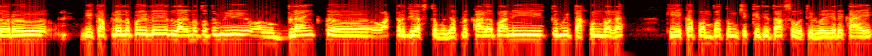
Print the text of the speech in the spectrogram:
तर एक आपल्याला पहिले लागलं तर तुम्ही ब्लँक वॉटर जे असतं म्हणजे आपलं काळं पाणी तुम्ही टाकून बघा की एका पंपात तुमचे किती तास होतील वगैरे काय आहे.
